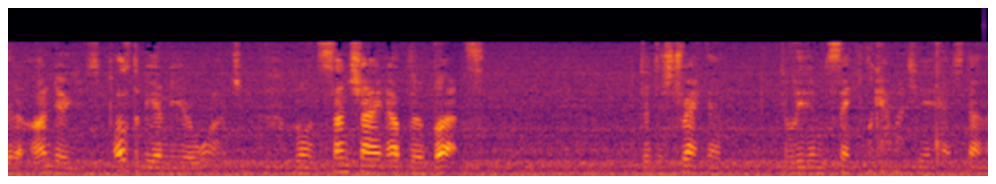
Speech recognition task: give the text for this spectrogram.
that are under you, supposed to be under your watch, blowing sunshine up their butts to distract them, to lead them to say, look how much you have stuff.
